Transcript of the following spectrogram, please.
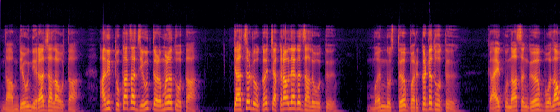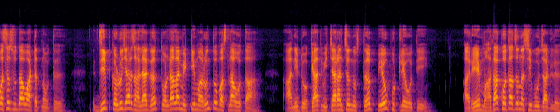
नामदेव निराश झाला होता आणि तुकाचा जीव तळमळत होता. त्याचं डोकं चक्रावल्यागत झालं होतं. मन नुसतं भरकटत होतं. काय कुणासंग बोलावंसं सुद्धा वाटत नव्हतं. जीप कडूजार झाल्यागत तोंडाला मिट्टी मारून तो बसला होता आणि डोक्यात विचारांचं नुसतं पेव फुटले होते. अरे म्हादा खोताचं नशीब उजाडलं.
